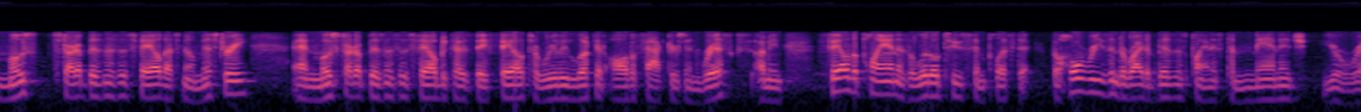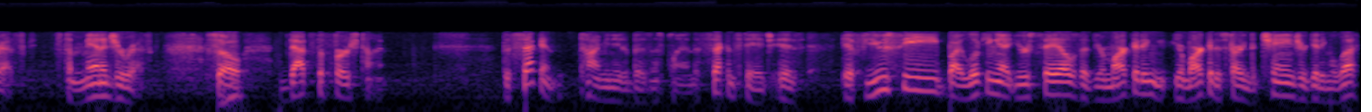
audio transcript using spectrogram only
most startup businesses fail. That's no mystery. And most startup businesses fail because they fail to really look at all the factors and risks. I mean, fail to plan is a little too simplistic. The whole reason to write a business plan is to manage your risk. It's to manage your risk. So mm-hmm. that's the first time. The second time you need a business plan, the second stage is if you see by looking at your sales that your marketing your market is starting to change, you're getting less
